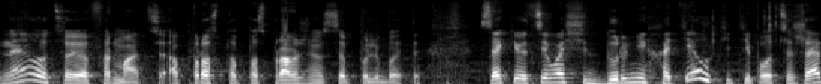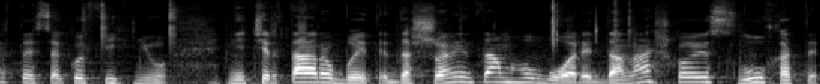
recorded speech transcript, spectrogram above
Не оцею афірмацією, а просто по-справжньому себе полюбити. Всякі оці ваші дурні хотілки, типу, оце жерти всяку фігню, ні черта робити, да що він там говорить, да нашого слухати,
